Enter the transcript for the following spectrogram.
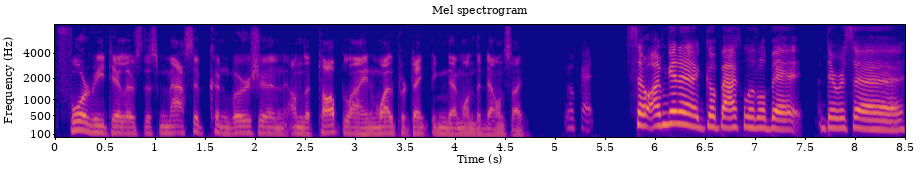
for retailers, this massive conversion on the top line while protecting them on the downside. Okay. So I'm going to go back a little bit. There was a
